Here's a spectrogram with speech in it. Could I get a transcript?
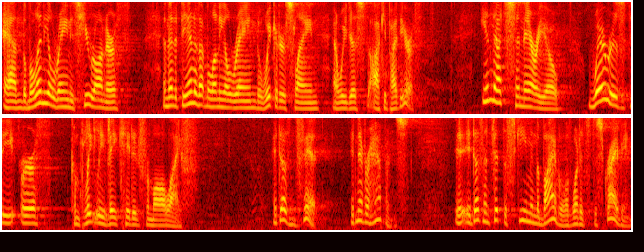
and the millennial reign is here on earth. And then at the end of that millennial reign, the wicked are slain, and we just occupy the earth. In that scenario, where is the earth completely vacated from all life? It doesn't fit. It never happens. It, it doesn't fit the scheme in the Bible of what it's describing.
